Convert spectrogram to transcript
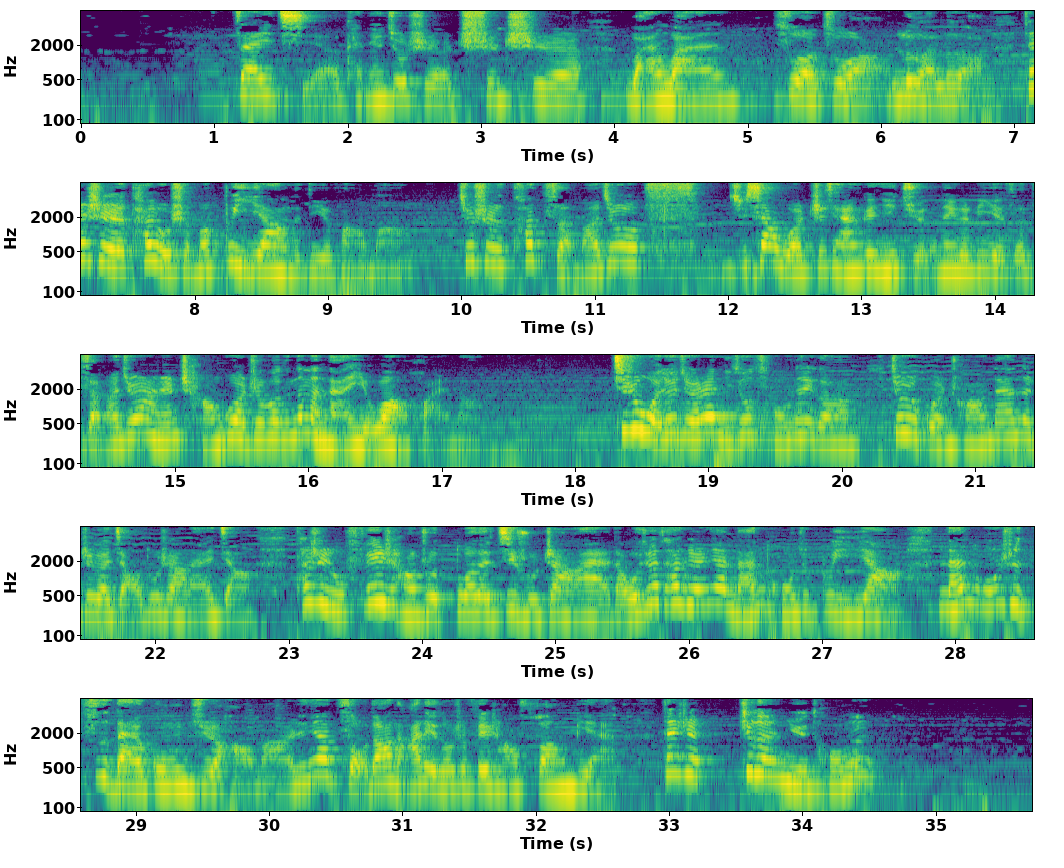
在一起，肯定就是吃吃玩玩。做做乐乐，但是他有什么不一样的地方吗？就是他怎么就，就像我之前给你举的那个例子，怎么就让人尝过之后就那么难以忘怀呢？其实我就觉得，你就从那个就是滚床单的这个角度上来讲，它是有非常多多的技术障碍的。我觉得他跟人家男童就不一样，男童是自带工具好吗？人家走到哪里都是非常方便，但是这个女童。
